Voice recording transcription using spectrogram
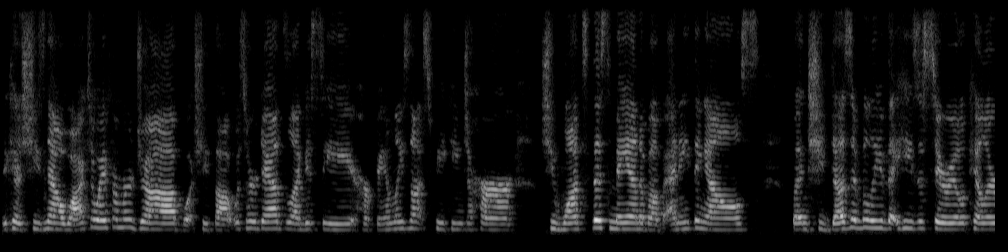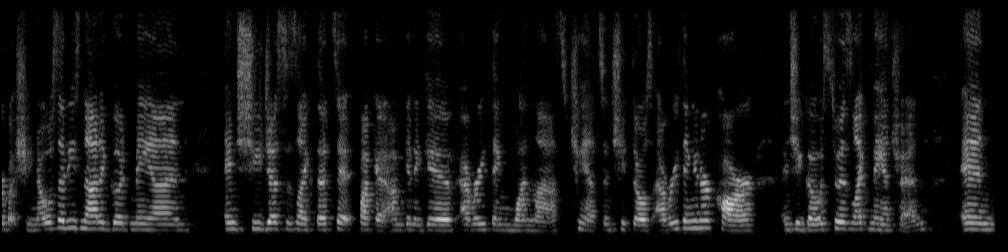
because she's now walked away from her job, what she thought was her dad's legacy. Her family's not speaking to her. She wants this man above anything else, but she doesn't believe that he's a serial killer, but she knows that he's not a good man. And she just is like, that's it, fuck it. I'm gonna give everything one last chance. And she throws everything in her car and she goes to his like mansion and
